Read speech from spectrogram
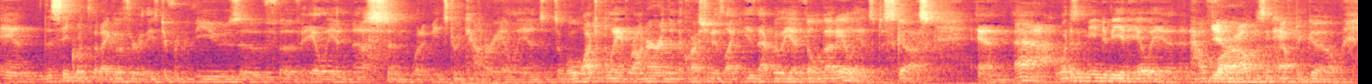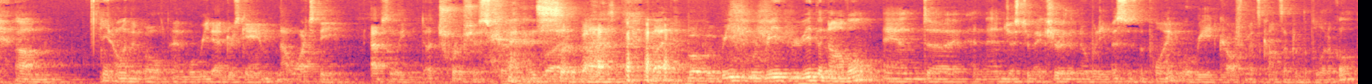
and the sequence that I go through, these different views of, of alienness and what it means to encounter aliens. And so we'll watch Blade Runner, and then the question is like, is that really a film about aliens? Discuss. And ah, what does it mean to be an alien, and how far Yeah. out does it have to go? Um, you know, and then we'll and we'll read Ender's Game, not watch the absolutely atrocious but, so bad. but but we read we read we read the novel, and uh, and then just to make sure that nobody misses the point, we'll read Carl Schmitt's concept of the political,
